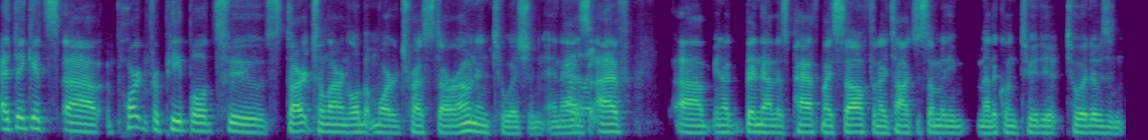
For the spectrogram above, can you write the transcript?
I think it's uh, important for people to start to learn a little bit more to trust our own intuition. And as totally. I've uh, you know been down this path myself, and I talked to so many medical intuitives and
